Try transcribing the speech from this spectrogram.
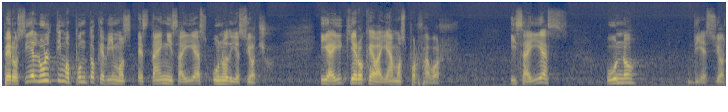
pero sí el último punto que vimos está en Isaías 1.18. Y ahí quiero que vayamos, por favor. Isaías 1.18.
